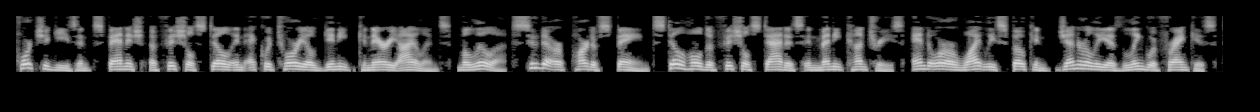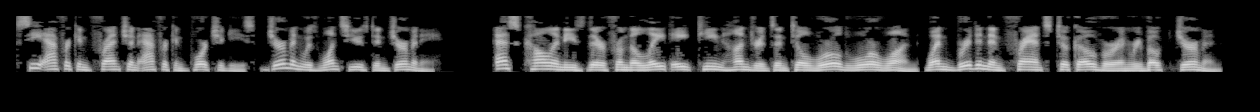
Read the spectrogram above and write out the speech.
Portuguese and Spanish, official still in Equatorial Guinea, Canary Islands, Melilla, Ceuta are part of Spain, still hold official status in many countries, and or are widely spoken, generally as lingua francas, see African French and African Portuguese. German was once used in Germany. S colonies there from the late 1800s until World War I, when Britain and France took over and revoked German's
